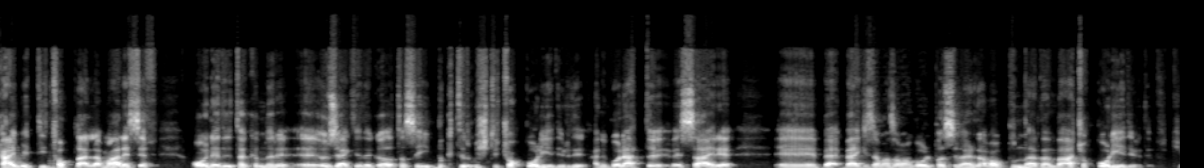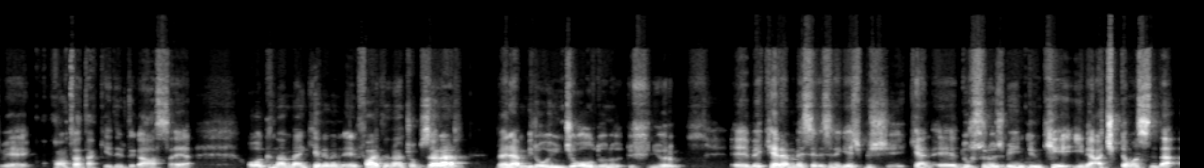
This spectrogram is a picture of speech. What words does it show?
kaybettiği toplarla maalesef oynadığı takımları e, özellikle de Galatasaray'ı bıktırmıştı. Çok gol yedirdi. Hani gol attı vesaire. E, be- belki zaman zaman gol pası verdi ama bunlardan daha çok gol yedirdi ve kontratak yedirdi Galatasaray'a. O bakımdan ben Kerem'in e, faydadan çok zarar veren bir oyuncu olduğunu düşünüyorum. E, ve Kerem meselesine geçmişken e, Dursun Özbey'in dünkü yine açıklamasında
